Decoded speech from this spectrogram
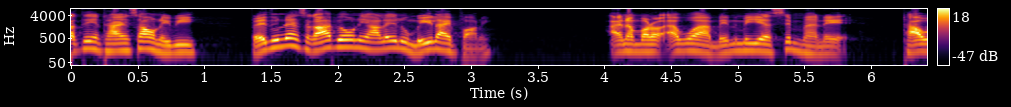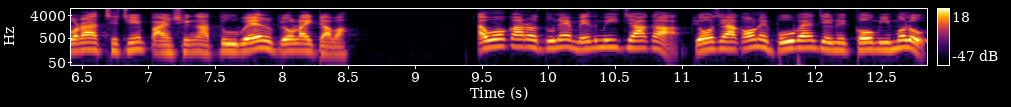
အသင်ထိုင်ဆောင်နေပြီးဘယ်သူနဲ့စကားပြောနေရလဲလို့မေးလိုက်ပါတယ်။ အဲနောက်မှာတော့အဝတ်ကမင်းသမီးရဲ့စစ်မှန်တဲ့ထာဝရချစ်ချင်းပိုင်ရှင်ကသူပဲလို့ပြောလိုက်တာပါ။အဝတ်ကတော့သူနဲ့မင်းသမီးကြားကပြောစရာကောင်းတဲ့ဘိုးပန်းချိန်တွေကုန်ပြီမလို့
